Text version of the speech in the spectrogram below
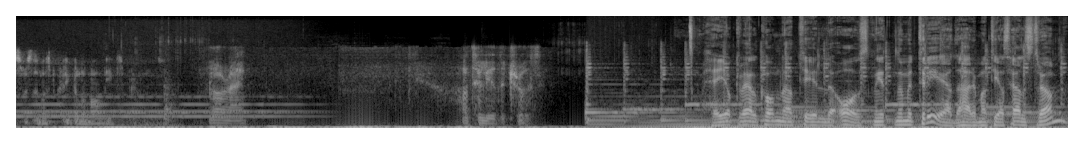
This was the most critical of all the experiments. All right. I'll tell you the truth. Hej och välkomna till avsnitt nummer tre. Det här är Mattias Hellström.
